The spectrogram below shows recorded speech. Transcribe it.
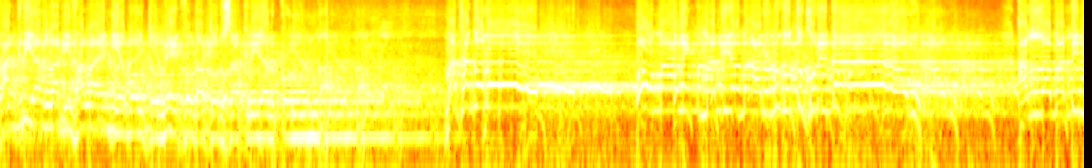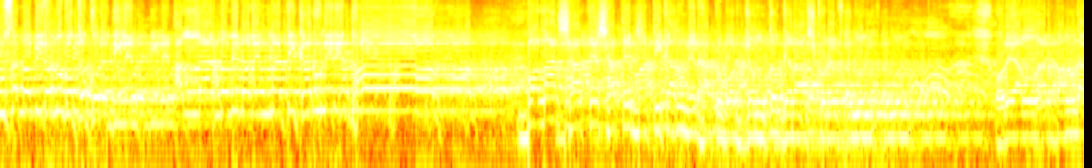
চাকরি আর লাঠি ফালায় নিয়ে বলতো, নে খোদা, তোর চাকরি আর করুন না। বলার সাথে সাথে মাটি কারুনের হাঁটু পর্যন্ত গ্রাস করে ফেলুন। ওরে আল্লাহর বান্দা,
